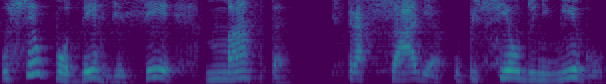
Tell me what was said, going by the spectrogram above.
O seu poder de ser mata, estraçalha o pseudo-inimigo,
